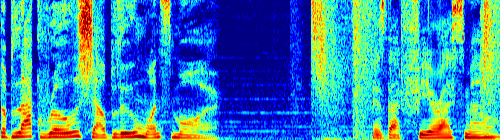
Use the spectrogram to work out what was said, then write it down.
The black rose shall bloom once more. Is that fear I smell?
